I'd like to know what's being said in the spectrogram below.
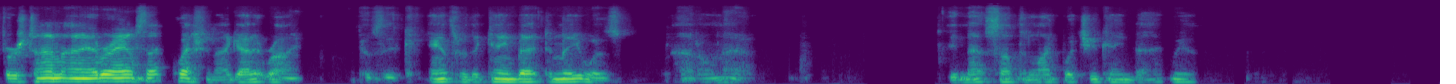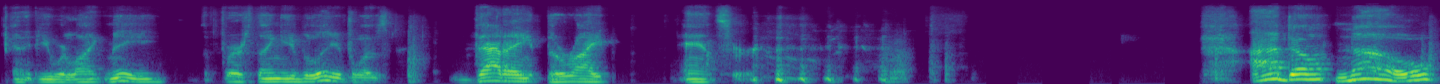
First time I ever asked that question, I got it right because the answer that came back to me was, I don't know. Isn't that something like what you came back with? And if you were like me, the first thing you believed was that ain't the right answer. I don't know.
